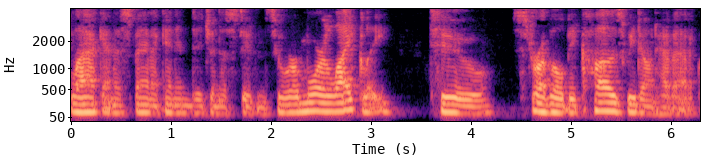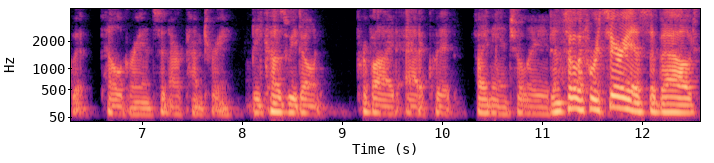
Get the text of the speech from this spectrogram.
Black and Hispanic and Indigenous students who are more likely to struggle because we don't have adequate Pell Grants in our country, because we don't provide adequate financial aid. And so, if we're serious about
